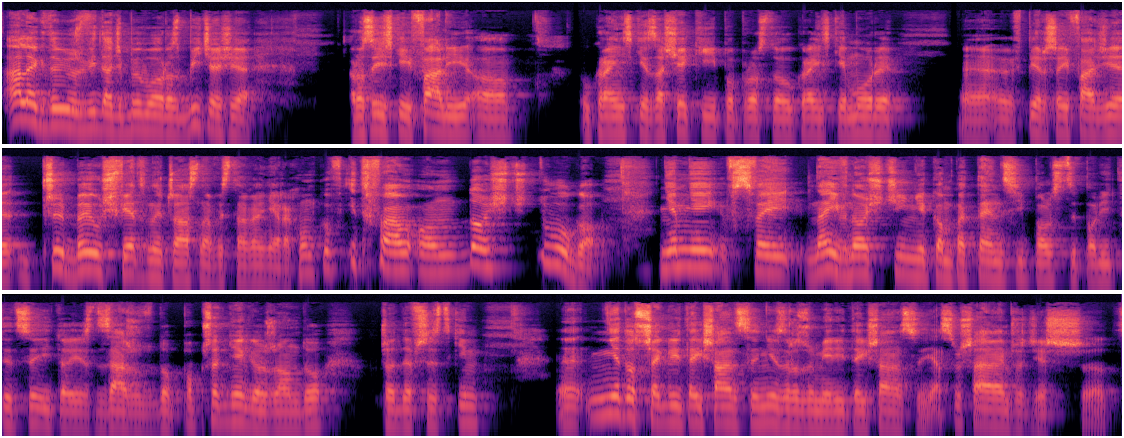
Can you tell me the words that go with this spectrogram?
Ale gdy już widać było rozbicie się rosyjskiej fali o ukraińskie zasieki, po prostu o ukraińskie mury, w pierwszej fazie przybył świetny czas na wystawianie rachunków i trwał on dość długo. Niemniej w swej naiwności, niekompetencji polscy politycy, i to jest zarzut do poprzedniego rządu przede wszystkim, e, nie dostrzegli tej szansy, nie zrozumieli tej szansy. Ja słyszałem przecież od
